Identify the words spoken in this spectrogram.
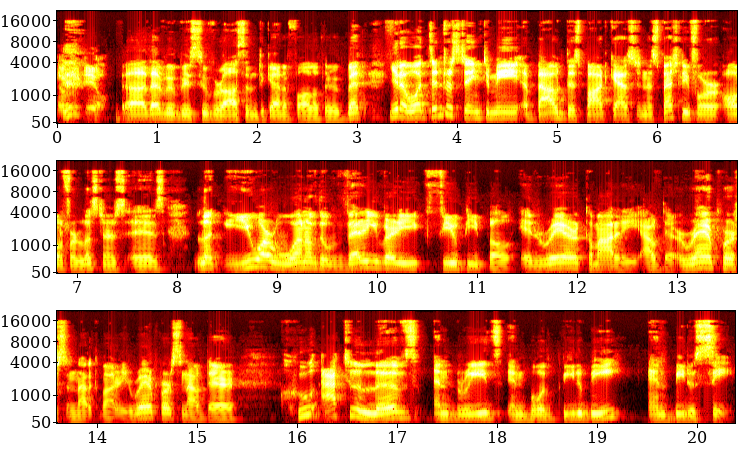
no big deal. Uh, that would be super awesome to kind of follow through. But, you know, what's interesting to me about this podcast, and especially for all of our listeners, is look, you are one of the very, very few people, a rare commodity out there, a rare person, not a commodity, a rare person out there who actually lives and breathes in both B2B and B2C.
